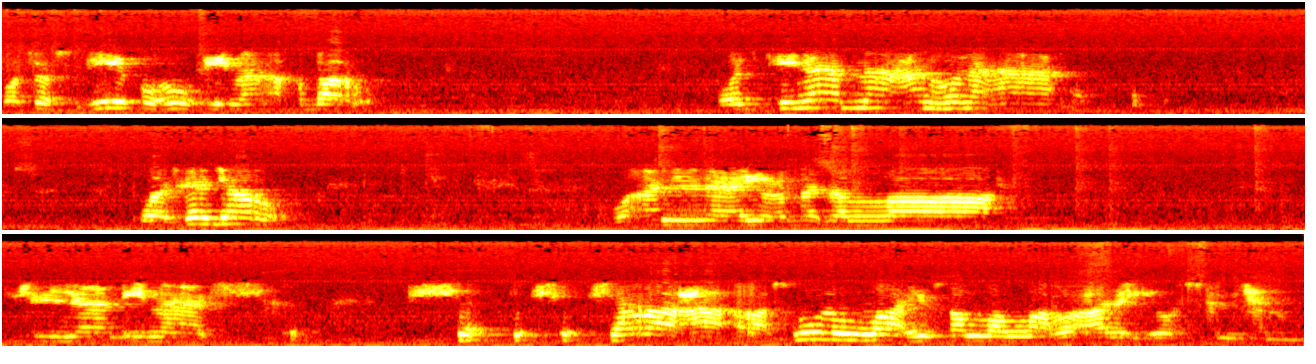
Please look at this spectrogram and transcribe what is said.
وتصديقه فيما أخبر. واجتناب ما عنه نهى. وزجر. وأن لا يعبد الله إلا بما شرع رسول الله صلى الله عليه وسلم.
